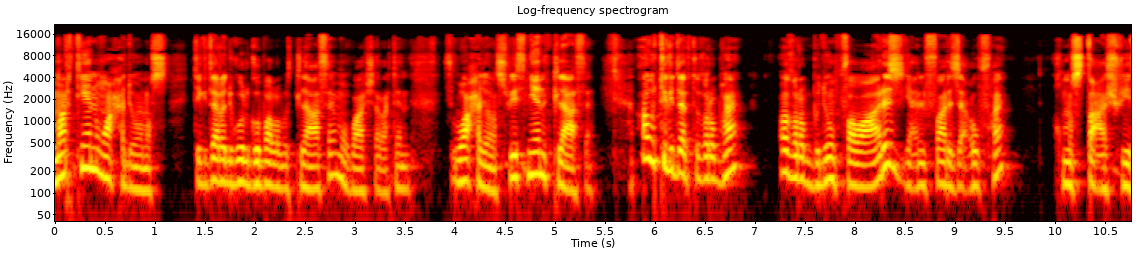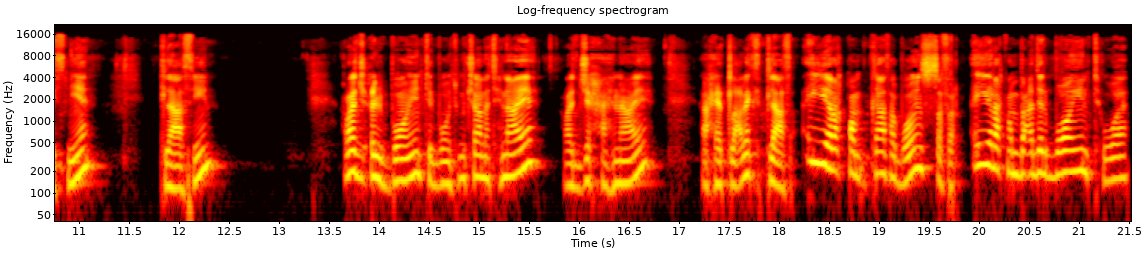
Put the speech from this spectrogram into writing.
مرتين واحد ونص. تقدر تقول قبل بثلاثة مباشرة. واحد ونص في اثنين ثلاثة. أو تقدر تضربها أضرب بدون فوارز يعني الفارز أعوفها. 15 في اثنين 30 رجع ال point ال point مو كانت هنايا؟ رجعها هنايا. راح يطلع لك ثلاثة. أي رقم؟ ثلاثة point صفر. أي رقم بعد ال point هو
